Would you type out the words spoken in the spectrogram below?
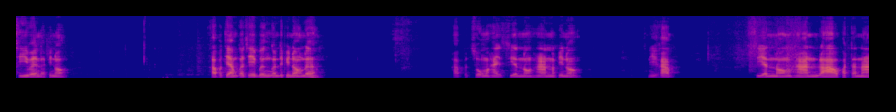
ซีไว้นะพี่น้องครับพอเตรียมก็จะเบิ่งกันเด้พี่น้องเด้อครับส่งมาให้เซียนหนองหานนะพี่น้องนี่ครับเซียนหนองหานลาวพัฒนา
